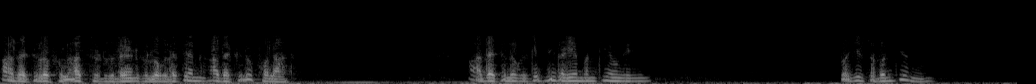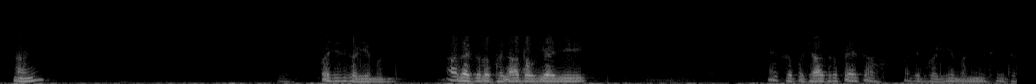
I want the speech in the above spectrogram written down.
آدھا کلو فلاد سوئٹزرلینڈ کے لوگ لیتے ہیں نا آدھا کلو فلاد آدھا کلو کی کتنی گڑیاں بنتی ہوں گی جی؟ پچیس تو بنتی ہوں گی جی؟ ہاں؟ پچیس گڑیاں بنتی۔ آدھا کلو فلاد ہو گیا جی۔ ایک سو پچاس روپے کا اور جب گڑیاں بنی اس کی تو۔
